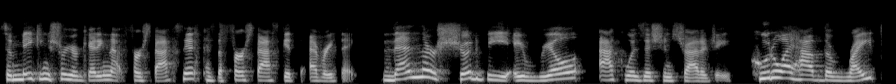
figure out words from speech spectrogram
So making sure you're getting that first basket because the first basket's everything. Then there should be a real acquisition strategy. Who do I have the right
